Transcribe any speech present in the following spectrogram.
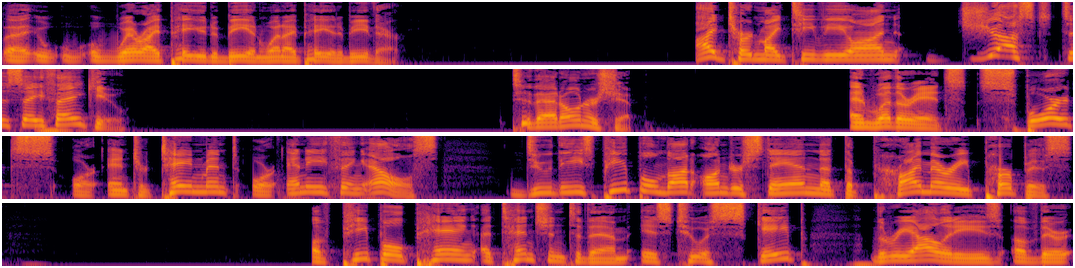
uh, where I pay you to be and when I pay you to be there. I'd turn my TV on just to say thank you to that ownership. And whether it's sports or entertainment or anything else, do these people not understand that the primary purpose of people paying attention to them is to escape the realities of their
